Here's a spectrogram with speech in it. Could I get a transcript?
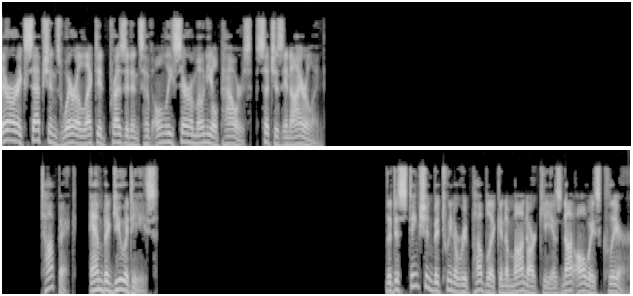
There are exceptions where elected presidents have only ceremonial powers, such as in Ireland. Ambiguities The distinction between a republic and a monarchy is not always clear.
